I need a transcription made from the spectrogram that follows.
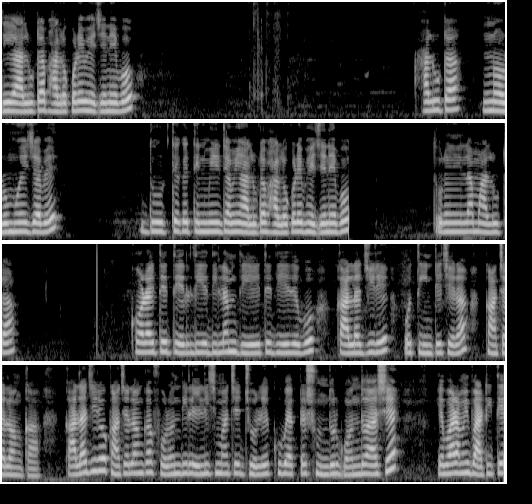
দিয়ে আলুটা ভালো করে ভেজে নেব। আলুটা নরম হয়ে যাবে। দূর থেকে তিন মিনিট আমি আলুটা ভালো করে ভেজে নেব। তুলে নিলাম আলুটা। কড়াইতে তেল দিয়ে দিলাম, দিয়ে এতে দিয়ে দেবো কালা জিরে ও তিনটে চেরা কাঁচা লঙ্কা। কালা জিরে ও কাঁচা লঙ্কা ফোড়ন দিলে ইলিশ মাছের ঝোলে খুব একটা সুন্দর গন্ধ আসে। এবার আমি বাটিতে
